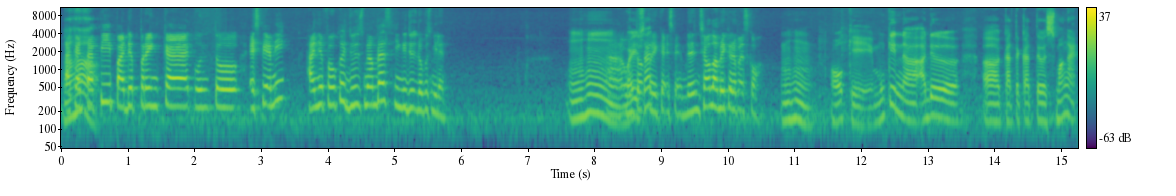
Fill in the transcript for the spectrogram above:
Akan Aha. tapi pada peringkat untuk SPM ni hanya fokus juzuk 19 hingga juzuk 29. Mm-hmm. Ha, untuk Ustaz. peringkat SPM. Dan insyaAllah mereka dapat skor. Mm-hmm. Okey. Mungkin uh, ada uh, kata-kata semangat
